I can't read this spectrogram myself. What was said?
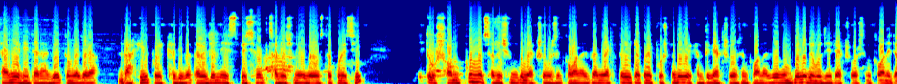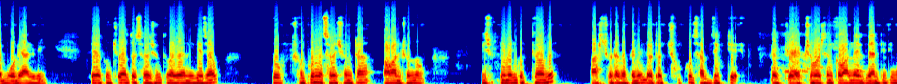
জানিয়ে দিই তার আগে তোমরা যারা দাখিল পরীক্ষা দিবে, তাদের জন্য স্পেশাল সাজেশনের ব্যবস্থা করেছি। তো সম্পূর্ণ সাজেশনগুলো একশো পার্সেন্ট কমান আসবে। আমি একটা দুইটা করে প্রশ্ন দেবো, এখান থেকে একশো পার্সেন্ট কমান আসবে এবং বলে দেবো যে এটা একশো পার্সেন্ট কমান এটা বোর্ডে আসবেই। এরকম চূড়ান্ত সাজেশন যারা নিতে যাও তো সম্পূর্ণ সাজেশনটা পাওয়ার জন্য কিছু পেমেন্ট করতে হবে। পাঁচশো টাকা পেমেন্ট অর্থাৎ সকল সাবজেক্টে একশো পার্সেন্ট কমানোর গ্যারান্টি দিব।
